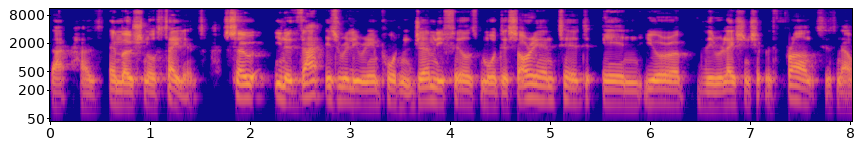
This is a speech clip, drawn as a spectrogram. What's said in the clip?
that has emotional salience. So, you know, that is really, really important. Germany feels more disoriented in Europe. The relationship with France is now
